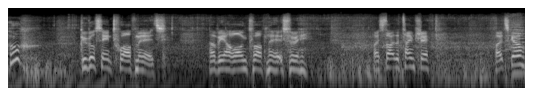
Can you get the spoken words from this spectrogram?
whew, Google's saying 12 minutes. That'll be a long 12 minutes for me. Let's start the time shift. Let's go.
